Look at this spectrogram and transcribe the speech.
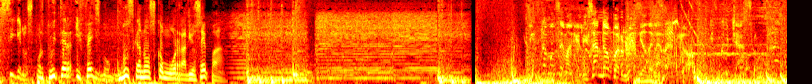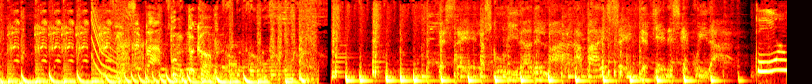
Síguenos por Twitter y Facebook. Búscanos como Radio Cepa. Estamos evangelizando por medio de la radio. Desde la oscuridad del mar aparece, te tienes que cuidar. Tío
